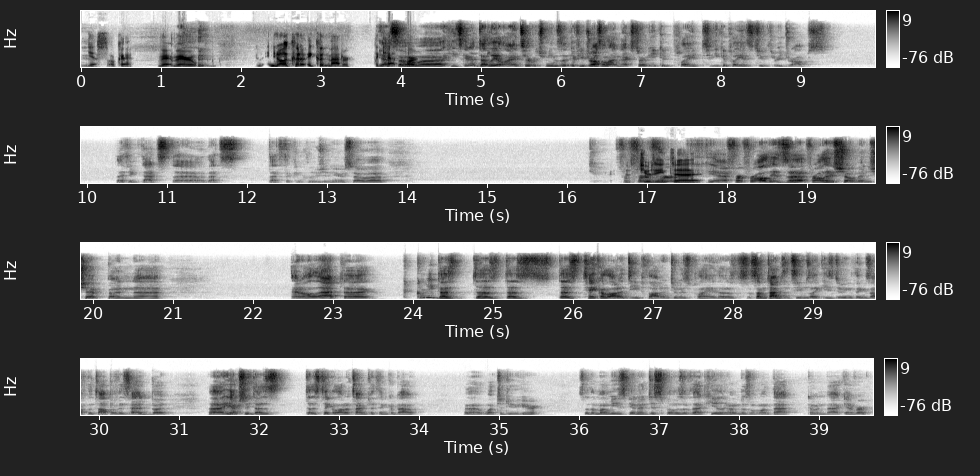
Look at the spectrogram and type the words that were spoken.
Yes, okay. Very, very you know, it could it could matter. The yeah, so uh, he's gonna deadly alliance here, which means that if he draws a land next turn, he could play t- he could play his two three drops. I think that's the that's that's the conclusion here. So for, Just choosing to- yeah for, for all his uh, for all his showmanship and uh, and all that, uh, Cody does does does does take a lot of deep thought into his play. Though sometimes it seems like he's doing things off the top of his head, but uh, he actually does does take a lot of time to think about uh, what to do here. So the mummy's gonna dispose of that Hellion. Doesn't want that coming back ever.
